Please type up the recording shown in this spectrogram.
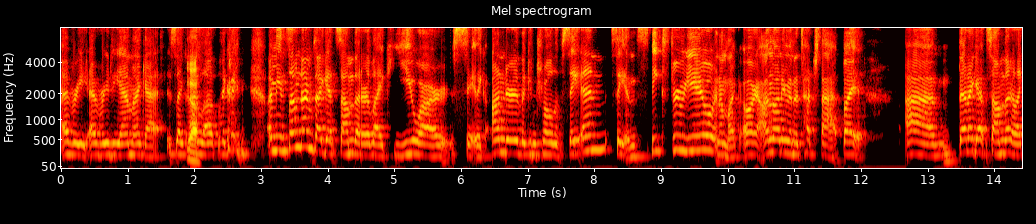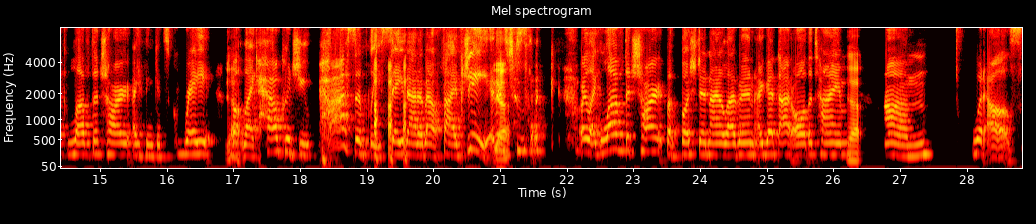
every every dm i get is like Yeah. i love like I, I mean sometimes i get some that are like you are say like under the control of satan satan speaks through you and i'm like oh yeah i'm not even gonna touch that but um then i get some that are like love the chart. I think it's great. Yeah, but like how could you possibly say that about 5g and it's just like or like love the chart but bush did 9-11 i get that all the time. Yeah. um what else?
